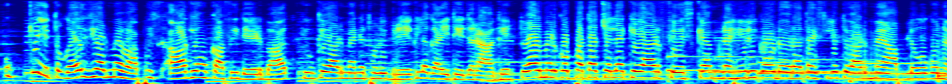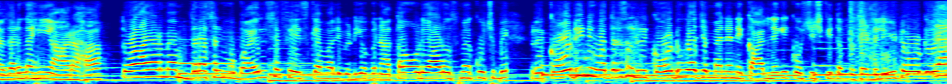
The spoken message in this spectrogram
ओके तो गाइज़ यार मैं वापस आ गया हूँ काफ़ी देर बाद, क्योंकि यार मैंने थोड़ी ब्रेक लगाई थी इधर आगे तो यार मेरे को पता चला कि यार फेस कैम नहीं रिकॉर्ड हो रहा था, इसलिए तो यार मैं आप लोगों को नज़र नहीं आ रहा। तो हाँ यार, मैं दरअसल मोबाइल से फेस कैम वाली वीडियो बनाता हूँ, और यार उसमें कुछ भी रिकॉर्ड ही नहीं हुआ। दरअसल रिकॉर्ड हुआ जब मैंने निकालने की कोशिश की तो मुझे डिलीट हो गया।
